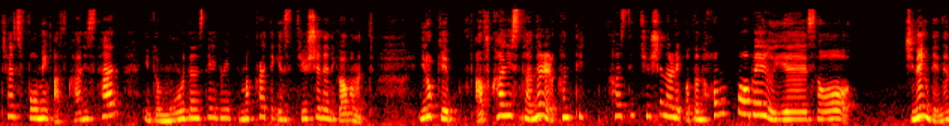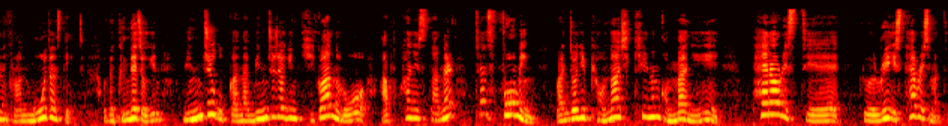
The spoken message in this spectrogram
Transforming Afghanistan into a modern state with democratic institution and government. 이렇게 아프가니스탄을 컨스티튜셔널리 어떤 헌법에 의해서 진행되는 그런 모던 스테이트 어떤 근대적인 민주국가나 민주적인 기관으로 아프가니스탄을 트랜스포밍 완전히 변화시키는 것만이 테러리스트의 그 리이스타블리시먼트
